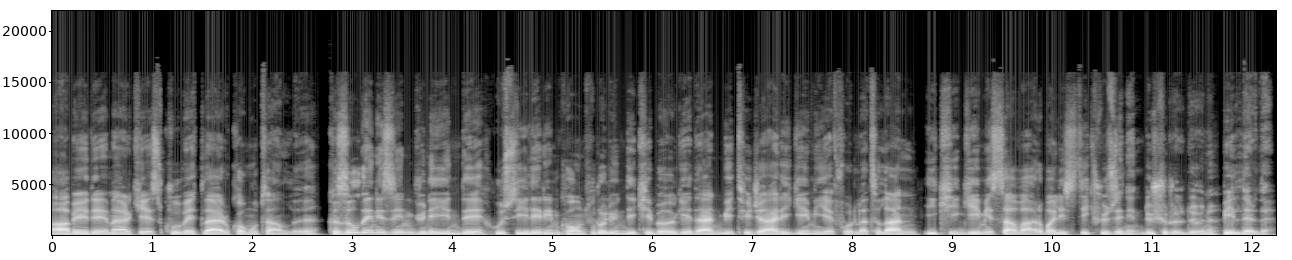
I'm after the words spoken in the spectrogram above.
ABD Merkez Kuvvetler Komutanlığı, Kızıldeniz'in güneyinde Husilerin kontrolündeki bölgeden bir ticari gemiye fırlatılan iki gemi savar balistik füzenin düşürüldüğünü bildirdi.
